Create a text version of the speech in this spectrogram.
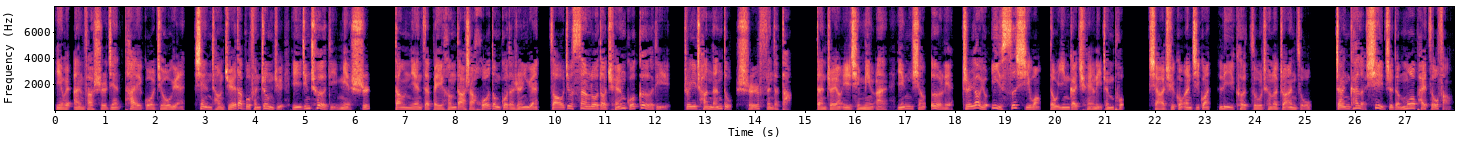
因为案发时间太过久远，现场绝大部分证据已经彻底灭失。当年在北恒大厦活动过的人员早就散落到全国各地，追查难度十分的大。但这样一起命案影响恶劣，只要有一丝希望，都应该全力侦破。辖区公安机关立刻组成了专案组，展开了细致的摸排走访。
